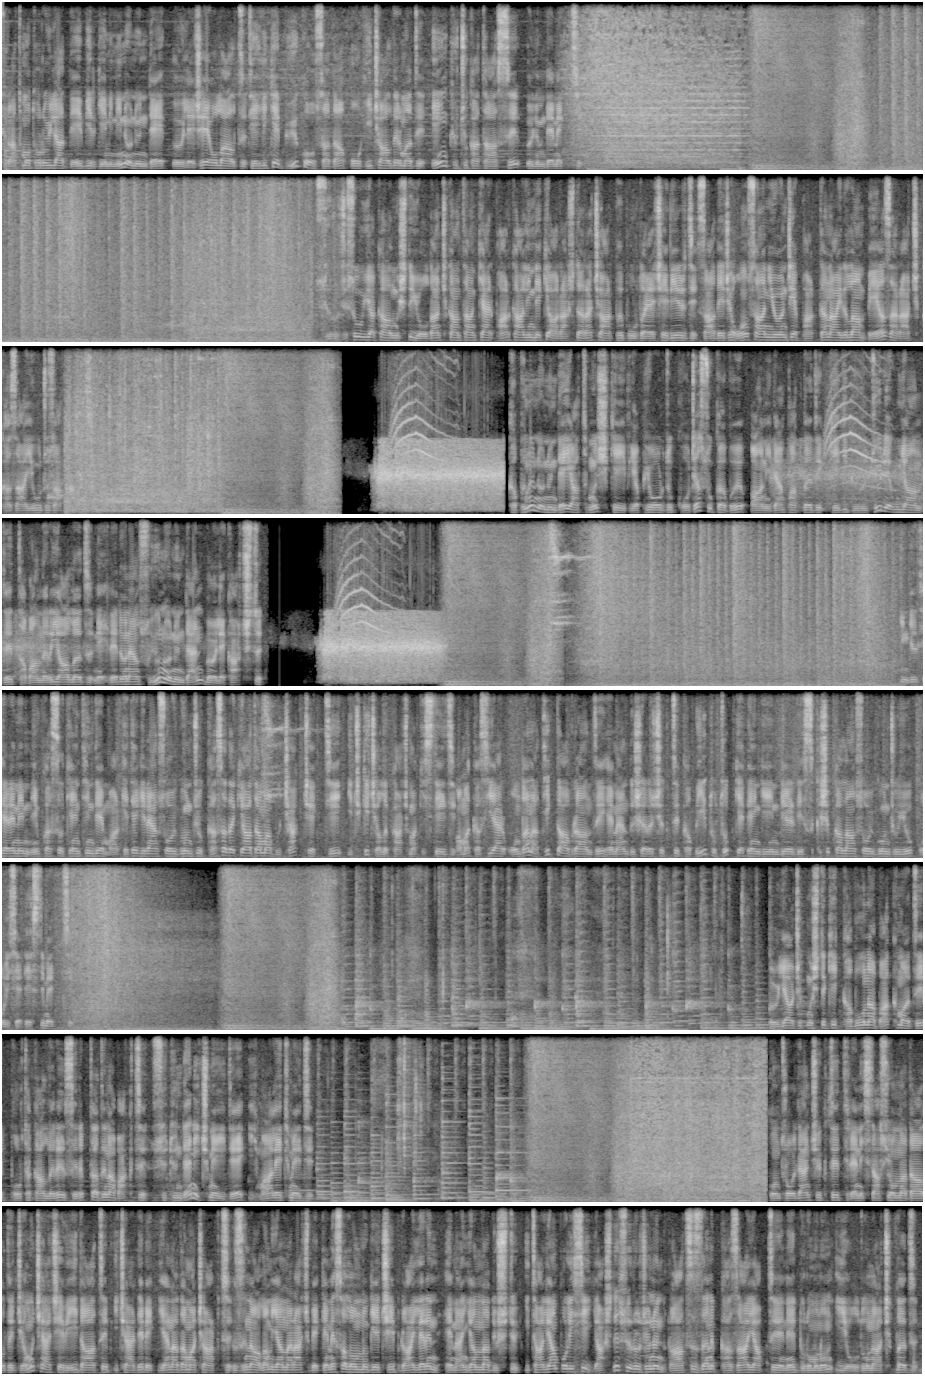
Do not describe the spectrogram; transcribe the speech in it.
Sürat motoruyla dev bir geminin önünde öylece yol aldı. Tehlike büyük olsa da o hiç aldırmadı. En küçük hatası ölüm demekti. Sürücüsü uyuyakalmıştı. Yoldan çıkan tanker park halindeki araçlara çarpıp hurdaya çevirdi. Sadece 10 saniye önce parktan ayrılan beyaz araç kazayı ucuz atlattı. Kapının önünde yatmış keyif yapıyordu. Koca su kabı aniden patladı. Kedi gürültüyle uyandı, tabanları yağladı. Nehre dönen suyun önünden böyle kaçtı. İngiltere'nin Newcastle kentinde markete giren soyguncu kasadaki adama bıçak çekti, içki çalıp kaçmak istedi. Ama kasiyer ondan atik davrandı, hemen dışarı çıktı, kapıyı tutup kepengi indirdi. Sıkışıp kalan soyguncuyu polise teslim etti. Öyle acıkmıştı ki kabuğuna bakmadı, portakalları ısırıp tadına baktı. Sütünden içmeyi de ihmal etmedi. Kontrolden çıktı, tren istasyonuna daldı, camı çerçeveyi dağıtıp içeride bekleyen adama çarptı. Hızını alamayan araç bekleme salonunu geçip rayların hemen yanına düştü. İtalyan polisi yaşlı sürücünün rahatsızlanıp kaza yaptığını, durumunun iyi olduğunu açıkladı.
